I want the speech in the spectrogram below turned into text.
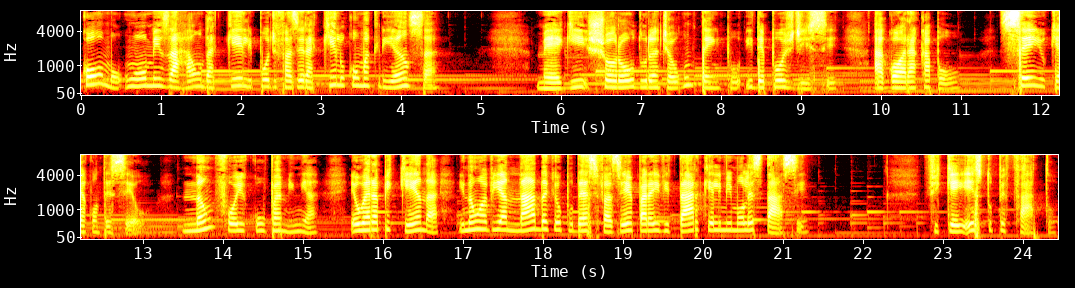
Como um homem zarrão daquele pôde fazer aquilo com uma criança? Maggie chorou durante algum tempo e depois disse: Agora acabou. Sei o que aconteceu. Não foi culpa minha. Eu era pequena e não havia nada que eu pudesse fazer para evitar que ele me molestasse. Fiquei estupefato.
